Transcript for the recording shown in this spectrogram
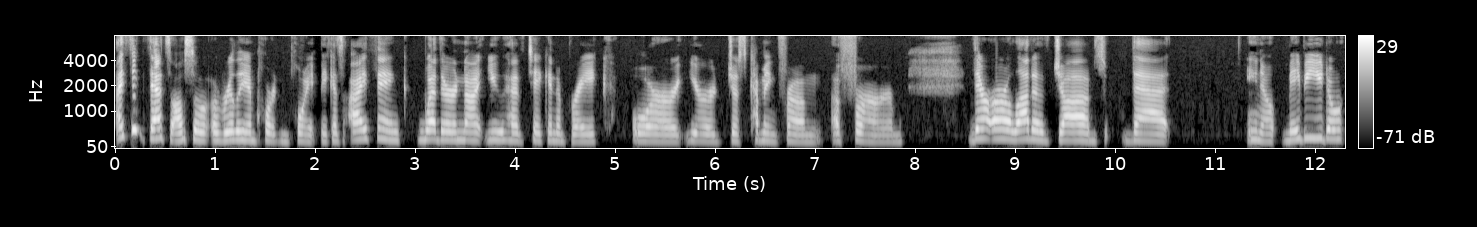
I think that's also a really important point because I think whether or not you have taken a break or you're just coming from a firm, there are a lot of jobs that, you know, maybe you don't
